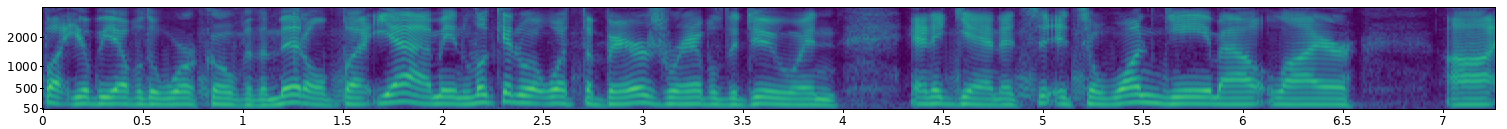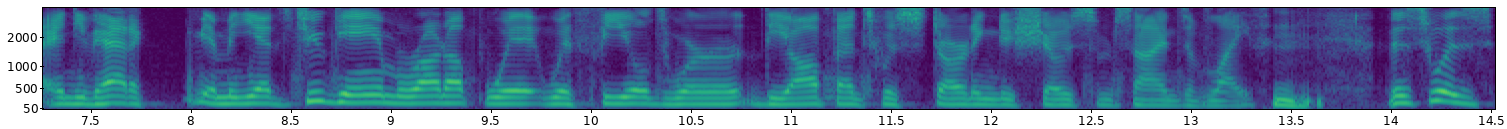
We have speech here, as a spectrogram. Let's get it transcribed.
but you'll be able to work over the middle. But yeah, I mean, look at what the Bears were able to do, and and again, it's it's a one game outlier. Uh, and you've had a, I mean, you had a two game run up with, with Fields where the offense was starting to show some signs of life. This was,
